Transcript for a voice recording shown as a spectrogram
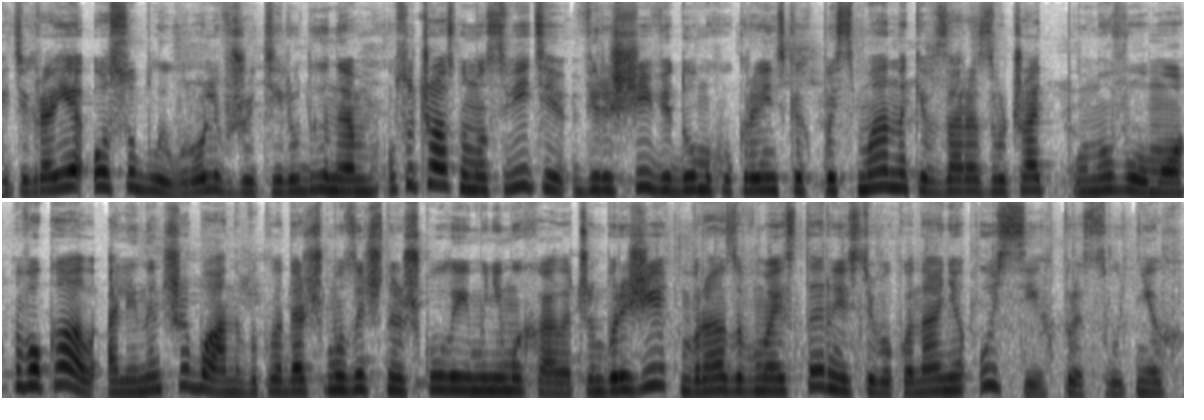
Відіграє особливу роль в житті людини. У сучасному світі вірші відомих українських письменників зараз звучать по-новому. Вокал Аліни Чебан, викладач музичної школи імені Михайла Чембержі, вразив майстерністю виконання усіх присутніх.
